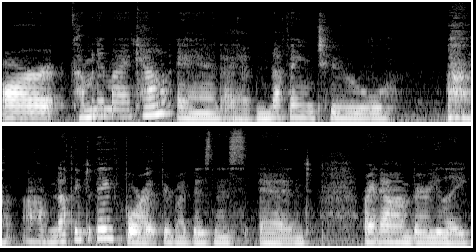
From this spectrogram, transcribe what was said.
are coming in my account and I have nothing to I have nothing to pay for it through my business. And right now I'm very like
